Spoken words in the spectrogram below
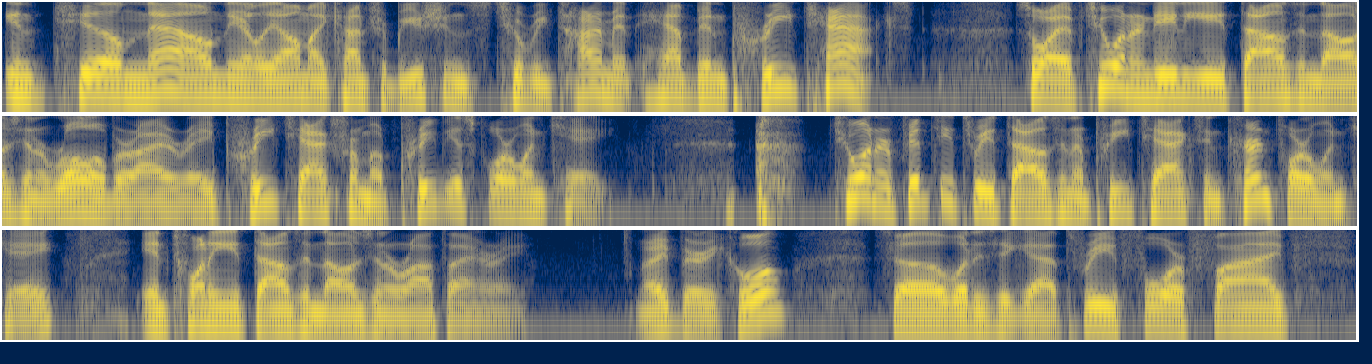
until now, nearly all my contributions to retirement have been pre taxed. So I have $288,000 in a rollover IRA, pre tax from a previous 401k. 253,000 in pre-tax in current 401k and $28,000 in a Roth IRA. All right, very cool. So what does he got? Three, four, five,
